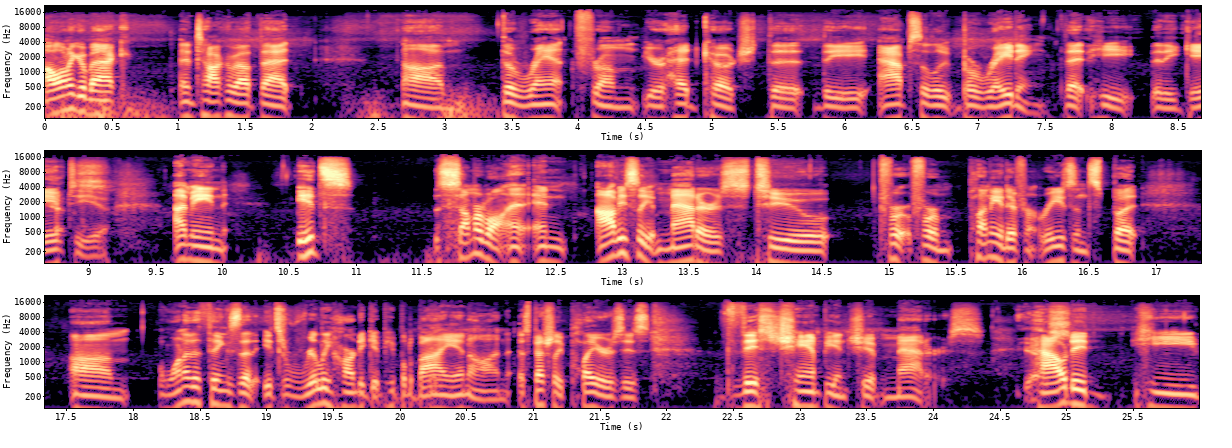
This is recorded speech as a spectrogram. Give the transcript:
I want to go back and talk about that. Um, the rant from your head coach, the the absolute berating that he that he gave to you. I mean, it's summer ball, and, and obviously it matters to for for plenty of different reasons. But um, one of the things that it's really hard to get people to buy in on, especially players, is this championship matters. How did he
